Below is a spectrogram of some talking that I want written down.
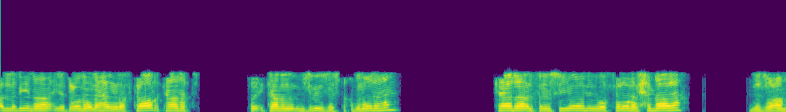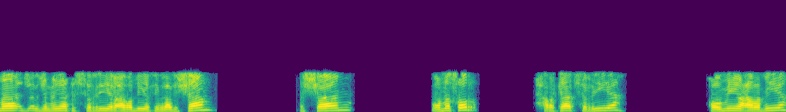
الذين يدعون إلى هذه الأفكار كانت كان الإنجليز يستقبلونهم. كان الفرنسيون يوفرون الحماية لزعماء الجمعيات السرية العربية في بلاد الشام. الشام ومصر حركات سرية قومية عربية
